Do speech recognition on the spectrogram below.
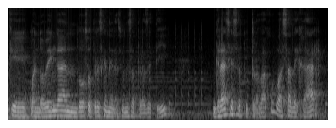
que cuando vengan dos o tres generaciones atrás de ti, gracias a tu trabajo vas a dejar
